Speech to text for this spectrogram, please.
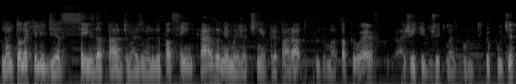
Então naquele dia, seis da tarde mais ou menos, eu passei em casa, minha mãe já tinha preparado, pus uma Tupperware, ajeitei do jeito mais bonito que eu podia.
